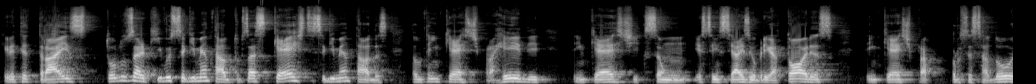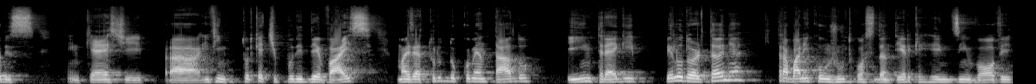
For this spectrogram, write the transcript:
que ele te traz todos os arquivos segmentados, todas as casts segmentadas. Então tem cast para rede, tem cast que são essenciais e obrigatórias, tem cast para processadores, tem cast para, enfim, tudo que é tipo de device, mas é tudo documentado e entregue pelo Dortania, que trabalha em conjunto com a Acidanteira, que desenvolve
